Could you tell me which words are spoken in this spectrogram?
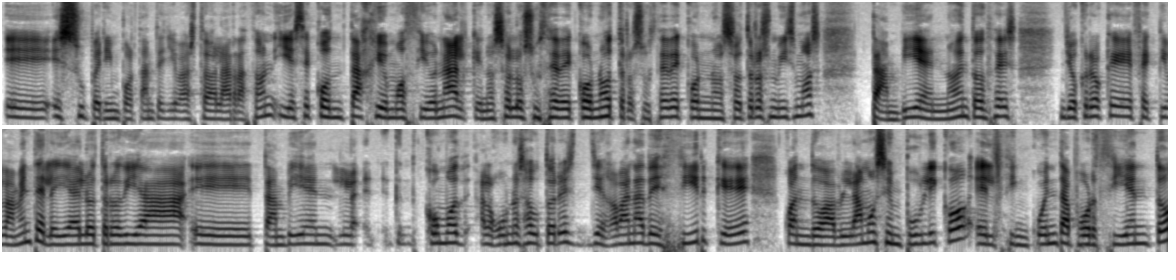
eh, es súper importante, llevas toda la razón. Y ese contagio emocional que no solo sucede con otros, sucede con nosotros mismos también, ¿no? Entonces, yo creo que efectivamente leía el otro día eh, también cómo algunos autores llegaban a decir que cuando hablamos en público, el 50%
